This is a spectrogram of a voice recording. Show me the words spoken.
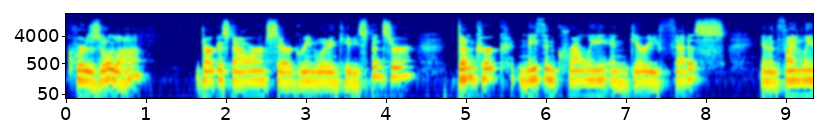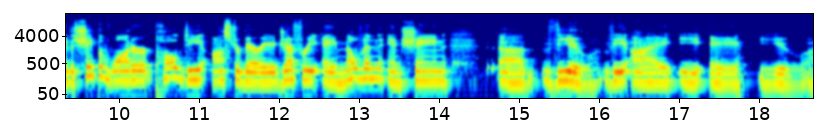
Querzola. Darkest Hour, Sarah Greenwood and Katie Spencer. Dunkirk, Nathan Crowley and Gary Fettis. And then finally, The Shape of Water, Paul D. Austerberry, Jeffrey A. Melvin, and Shane uh, View, V I E A U.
